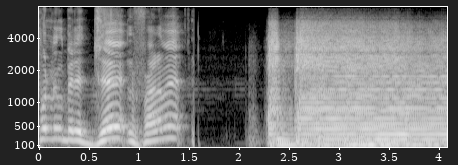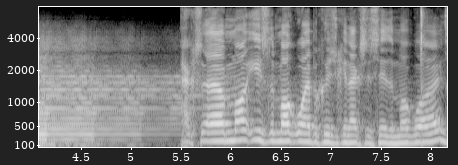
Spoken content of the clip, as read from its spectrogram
Put a little bit of dirt in front of it. Actually, I might use the Mogwai because you can actually see the Mogwai.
